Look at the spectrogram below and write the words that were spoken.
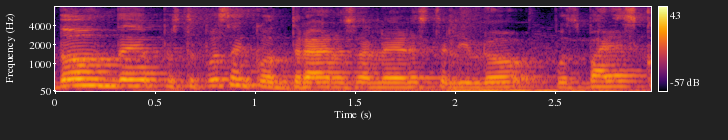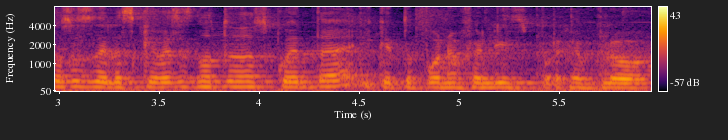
donde pues te puedes encontrar o sea leer este libro pues varias cosas de las que a veces no te das cuenta y que te ponen feliz. Por ejemplo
